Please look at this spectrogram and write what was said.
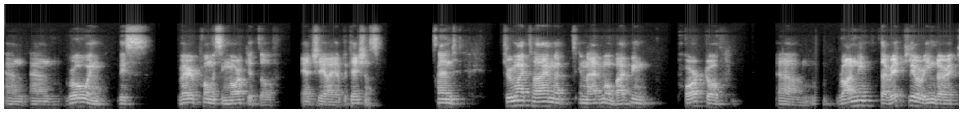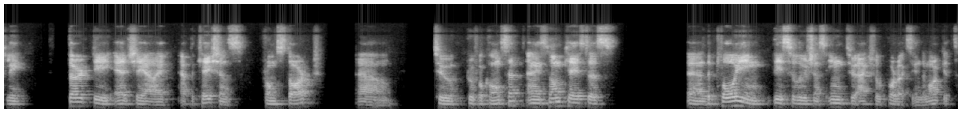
and, and growing this very promising market of edge AI applications. And through my time at Imagimob, I've been part of um, running directly or indirectly 30 edge AI applications from start um, to proof of concept, and in some cases uh, deploying these solutions into actual products in the market.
